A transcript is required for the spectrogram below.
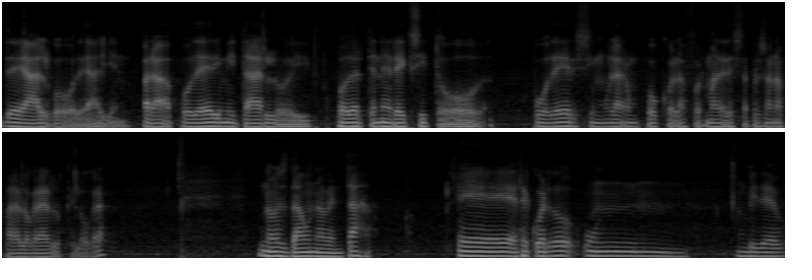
de algo o de alguien, para poder imitarlo y poder tener éxito o poder simular un poco la forma de esa persona para lograr lo que logra, nos da una ventaja. Eh, recuerdo un, un video,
